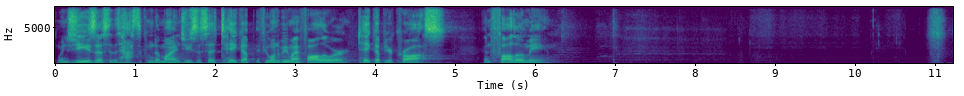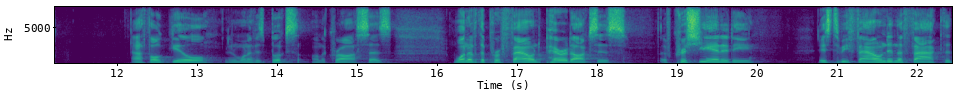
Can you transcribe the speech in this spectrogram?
when Jesus, this has to come to mind, Jesus said, Take up, if you want to be my follower, take up your cross and follow me. Athol Gill, in one of his books on the cross, says one of the profound paradoxes of Christianity is to be found in the fact that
